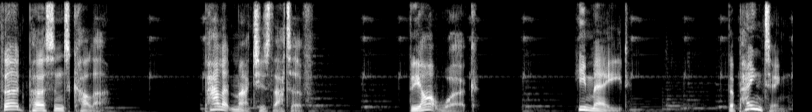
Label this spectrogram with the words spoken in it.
third person's color palette matches that of the artwork he made. The painting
